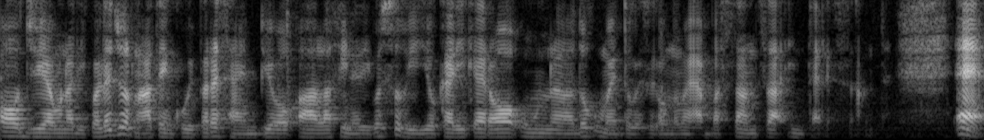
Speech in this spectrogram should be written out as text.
oggi è una di quelle giornate in cui per esempio alla fine di questo video caricherò un documento che secondo me è abbastanza interessante. E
